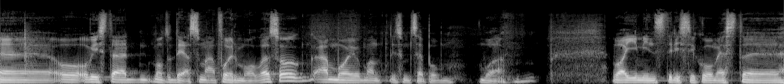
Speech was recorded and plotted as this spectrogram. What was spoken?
eh, og, og hvis det er måte, det som er formålet, så er, må jo man liksom se på hva, hva gir minst risiko og mest eh,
